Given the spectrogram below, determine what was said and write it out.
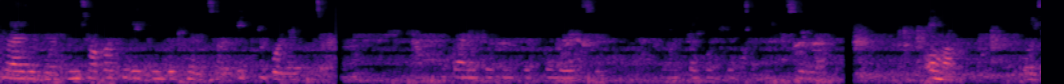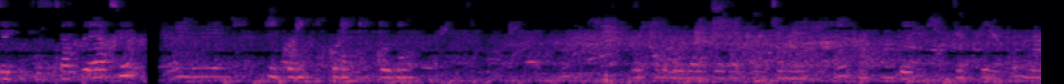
খেলা যাবে না তুমি সকাল থেকে কিন্তু খেলছো একটু পড়ে রেখেছো আপনি তো আমাকে এখন পড়তে বলছে আমার পড়তে ইচ্ছা করছে না। ও মা ও যে একটু চুপচাপ হয়ে আছে? কি করি কি করি কি করি? ওখানে মোবাইলটা দেখার জন্য এই কাকুকে যাতে এখন না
